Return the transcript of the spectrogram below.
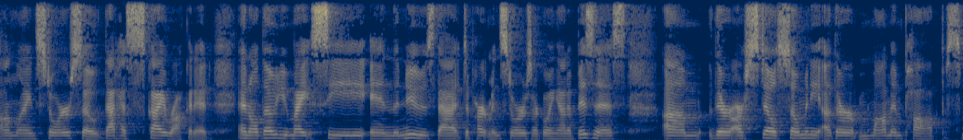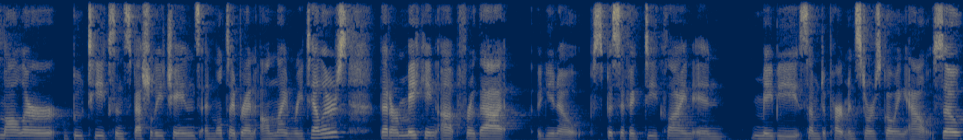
online stores. So that has skyrocketed. And although you might see in the news that department stores are going out of business, um, there are still so many other mom and pop, smaller boutiques and specialty chains and multi brand online retailers that are making up for that, you know, specific decline in maybe some department stores going out. So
